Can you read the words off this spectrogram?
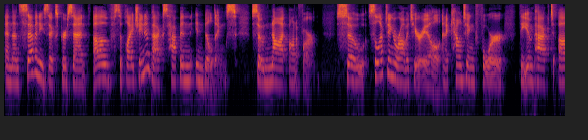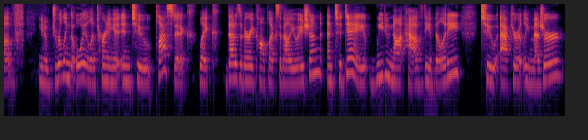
And then 76% of supply chain impacts happen in buildings, so not on a farm. So selecting a raw material and accounting for the impact of you know drilling the oil and turning it into plastic like that is a very complex evaluation. And today we do not have the ability to accurately measure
